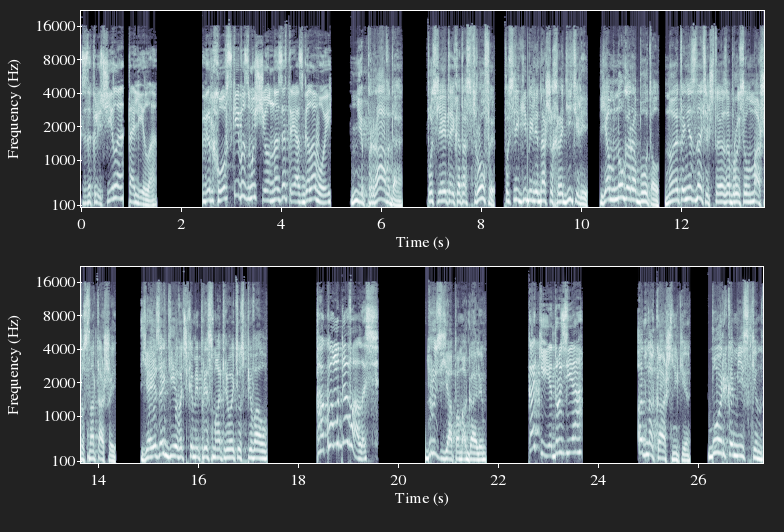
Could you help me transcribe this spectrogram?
заключила Талила. Верховский возмущенно затряс головой. «Неправда! После этой катастрофы, после гибели наших родителей, я много работал, но это не значит, что я забросил Машу с Наташей. Я и за девочками присматривать успевал». «Как вам удавалось?» «Друзья помогали». «Какие друзья?» Однокашники. Борька Мискин,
